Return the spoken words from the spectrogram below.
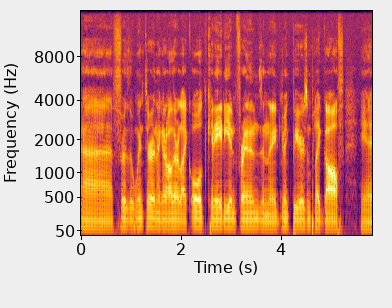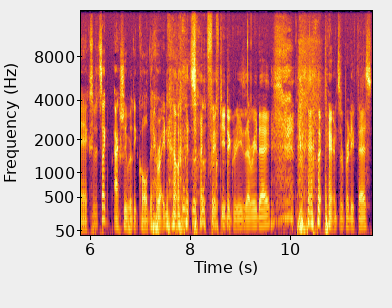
uh, for the winter, and they got all their like old Canadian friends, and they drink beers and play golf. Yeah, except it's like actually really cold there right now. it's like 50 degrees every day. My parents are pretty pissed.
